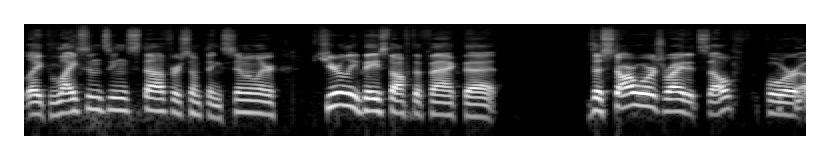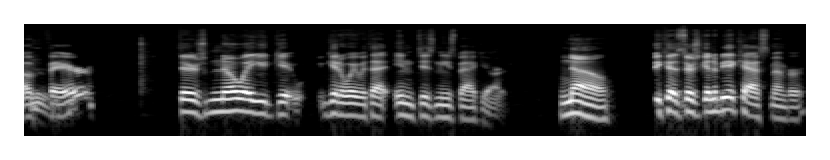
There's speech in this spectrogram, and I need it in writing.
like licensing stuff or something similar, purely based off the fact that the Star Wars ride itself for a fair, there's no way you'd get get away with that in Disney's backyard No. because there's going to be a cast member,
